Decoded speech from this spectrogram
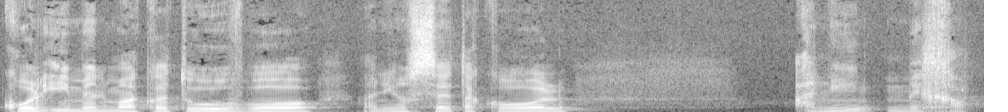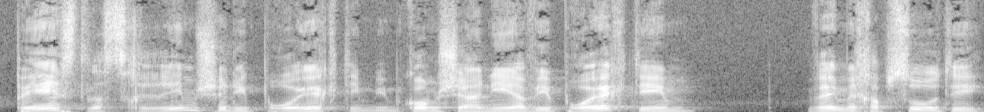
כל אימייל מה כתוב בו, אני עושה את הכל. אני מחפש לשכירים שלי פרויקטים, במקום שאני אביא פרויקטים והם יחפשו אותי.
